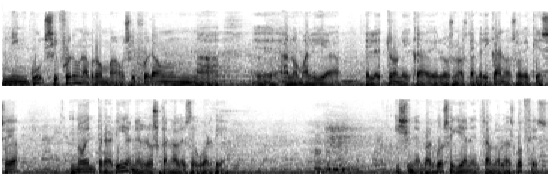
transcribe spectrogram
ningún, si fuera una broma o si fuera una eh, anomalía electrónica de los norteamericanos o de quien sea, no entrarían en los canales de guardia. Y sin embargo seguían entrando las voces.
